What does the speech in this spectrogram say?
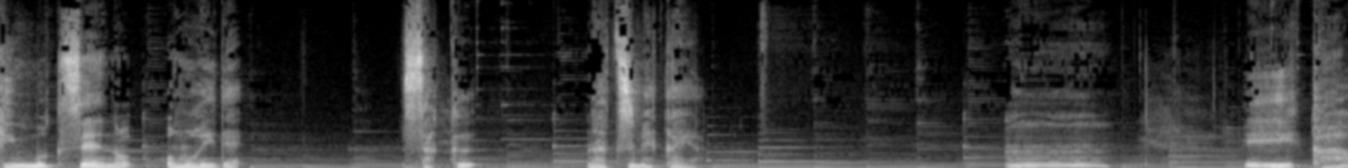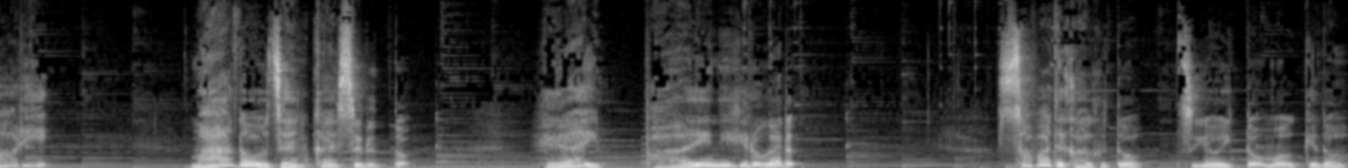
金木犀の思い出作夏目かや。うーんいい香り。窓を全開すると部屋いっぱいに広がる。そばで嗅ぐと強いと思うけど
